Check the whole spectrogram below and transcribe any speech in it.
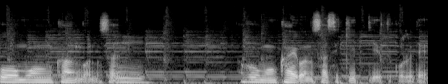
訪問看護のさ、うん、訪問介護の座席っていうところで、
